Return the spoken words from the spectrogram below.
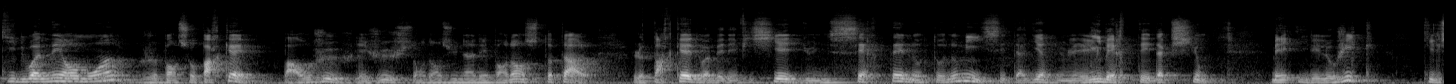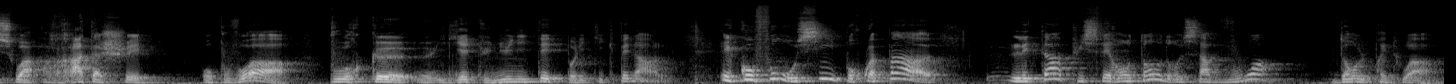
qui doit néanmoins, je pense au parquet, pas aux juges, les juges sont dans une indépendance totale, le parquet doit bénéficier d'une certaine autonomie, c'est-à-dire d'une liberté d'action, mais il est logique qu'il soit rattaché au pouvoir pour qu'il euh, y ait une unité de politique pénale et qu'au fond aussi, pourquoi pas, l'État puisse faire entendre sa voix dans le prétoire.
